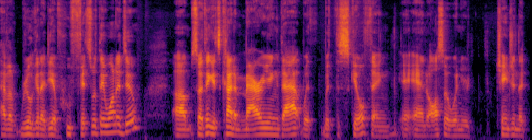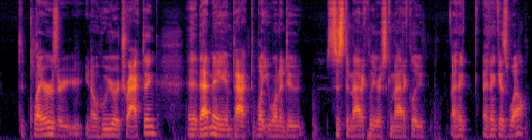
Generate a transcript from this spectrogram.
have a real good idea of who fits what they want to do. Um, so I think it's kind of marrying that with with the skill thing, and also when you're changing the, the players or you know who you're attracting, eh, that may impact what you want to do systematically or schematically. I think I think as well.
